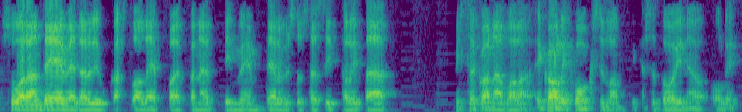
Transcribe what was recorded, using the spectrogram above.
suoraan DVD liukastua leffa, jotka näyttiin myöhemmin televisiossa, ja sitten oli tää, missä kanavalla, eka oli Foxilla, mikä se toinen oli.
